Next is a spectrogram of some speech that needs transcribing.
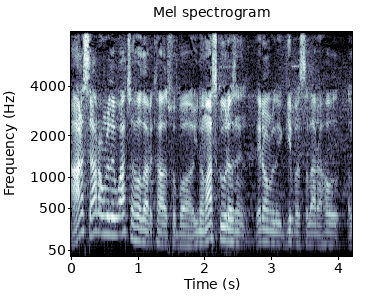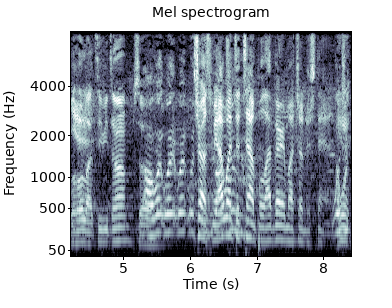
Honestly, I don't really watch a whole lot of college football. You know, my school doesn't. They don't really give us a lot of whole a Yeah. whole lot of TV time. So Oh, wait, wait, wait, Trust me, I went to to? Temple. I very much understand. I What'd went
